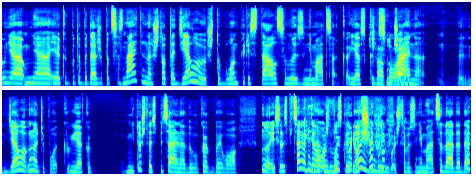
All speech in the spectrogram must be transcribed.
у меня, у меня, я как будто бы даже подсознательно что-то делаю, чтобы он перестал со мной заниматься. Я как случайно э, делаю, ну, типа, вот, я как не то, что я специально думаю, как бы его... Ну, если я специально хотела, можно было сказать, давай не будем больше с тобой заниматься, да-да-да.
